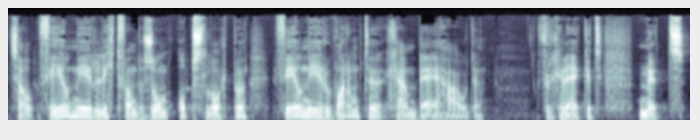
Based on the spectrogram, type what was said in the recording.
zal veel meer licht van de zon opslorpen, veel meer warmte gaan bijhouden. Vergelijk het met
